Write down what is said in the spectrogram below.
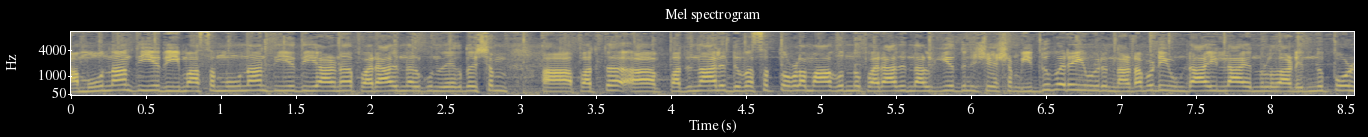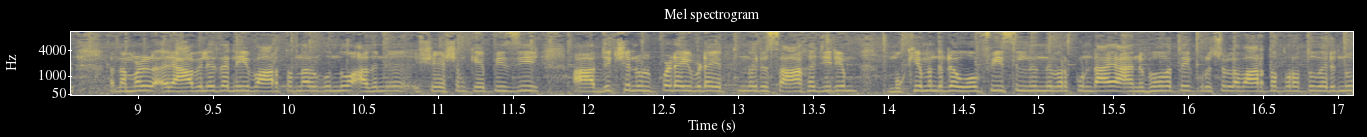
ആ മൂന്നാം തീയതി ഈ മാസം മൂന്നാം തീയതിയാണ് പരാതി നൽകുന്നത്. ഏകദേശം പത്ത് പതിനാല് ദിവസത്തോളമാകുന്നു പരാതി നൽകിയതിന് ശേഷം ഇതുവരെയും ഒരു നടപടി ഉണ്ടായില്ല എന്നുള്ളതാണ്. ഇന്നിപ്പോൾ നമ്മൾ രാവിലെ തന്നെ ഈ വാർത്ത നൽകുന്നു. അതിനുശേഷം കെ പി സി അധ്യക്ഷൻ ഉൾപ്പെടെ ഇവിടെ എത്തുന്ന ഒരു സാഹചര്യം മുഖ്യമന്ത്രിയുടെ ഓഫീസിൽ നിന്ന് ഇവർക്കുണ്ടായ അനുഭവത്തെക്കുറിച്ചുള്ള വാർത്ത പുറത്തു വരുന്നു.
